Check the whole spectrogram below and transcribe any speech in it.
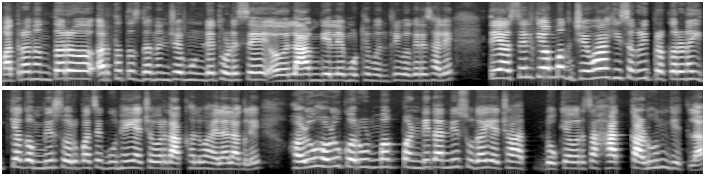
मात्र नंतर अर्थातच धनंजय मुंडे थोडेसे लांब गेले मोठे मंत्री वगैरे झाले. ते असेल किंवा मग जेव्हा ही सगळी प्रकरणं इतक्या गंभीर स्वरूपाचे गुन्हे याच्यावर दाखल व्हायला लागले हळूहळू करून मग पंडितांनी सुद्धा याच्या हात डोक्यावरचा हात काढून घेतला.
